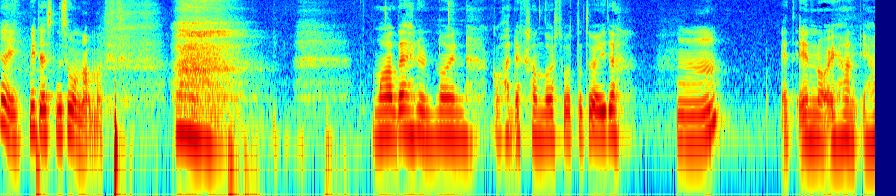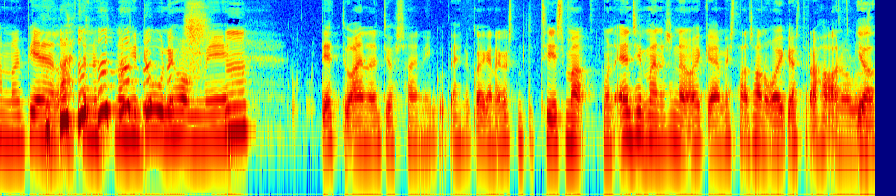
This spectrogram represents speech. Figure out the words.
Hei, mites ne sun ammatit? Mä oon tehnyt noin 18 vuotta töitä. Mm. Et en ole ihan, ihan noin pienen lähtenyt noihin duunihommiin. Mm. Tietty aina nyt jossain niin tehnyt kaiken näköistä, mutta siis mä, mun ensimmäinen sellainen oikein, mistä on saanut oikeasti rahaa, on ollut Joo.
